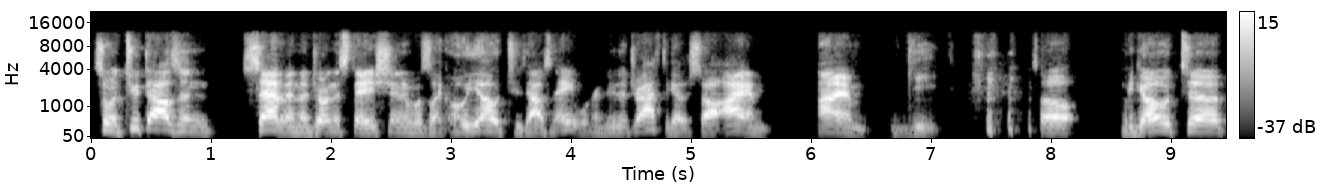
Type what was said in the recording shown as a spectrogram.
So in 2007, I joined the station and was like, oh, yo, 2008, we're gonna do the draft together. So I am, I am geeked. so we go to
